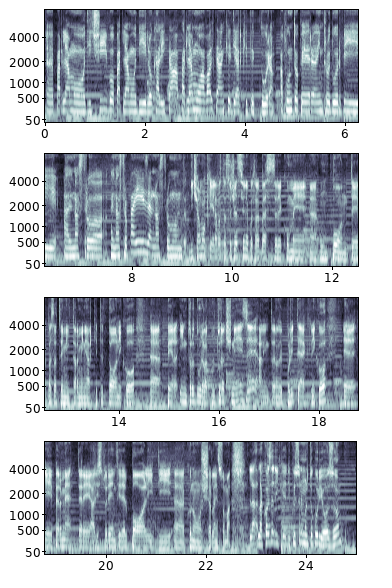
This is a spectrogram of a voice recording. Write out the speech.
eh, parliamo di cibo, parliamo di località, parliamo a volte anche di architettura, appunto per introdurvi al nostro, al nostro paese, al nostro mondo. Diciamo che la vostra associazione potrebbe essere come eh, un ponte, passatemi il termine architettonico, eh, per introdurre la cultura cinese all'interno del Politecnico eh, e permettere agli studenti del Poli di eh, conoscerla. Insomma, la, la cosa di, di cui sono molto curioso.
